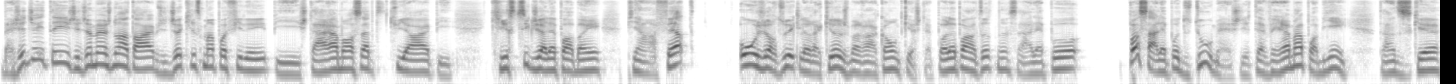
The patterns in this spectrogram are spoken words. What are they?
ben, j'ai déjà été, j'ai déjà mis un genou à terre, j'ai déjà crissement pas filé, puis j'étais à ramasser la petite cuillère, puis Christy que j'allais pas bien. Puis en fait, aujourd'hui, avec le recul, je me rends compte que j'étais pas là pantoute, là. ça allait pas, pas ça allait pas du tout, mais j'étais vraiment pas bien. Tandis que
